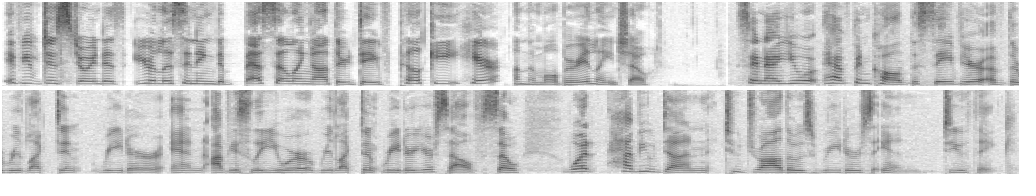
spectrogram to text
If you've just joined us, you're listening to best-selling author Dav Pilkey here on the Mulberry Lane Show. So now you have been called the savior of the reluctant reader, and obviously you were a reluctant reader yourself. So, what have you done to draw those readers in, do you think?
